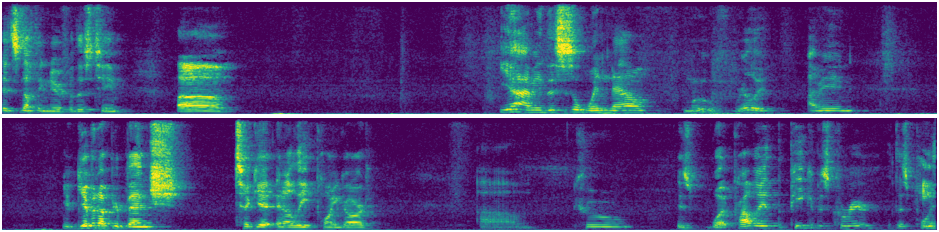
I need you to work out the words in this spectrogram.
it's nothing new for this team. Um, yeah, I mean, this is a win now move, really. I mean, you're giving up your bench to get an elite point guard, um, who is what probably at the peak of his career at this point.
